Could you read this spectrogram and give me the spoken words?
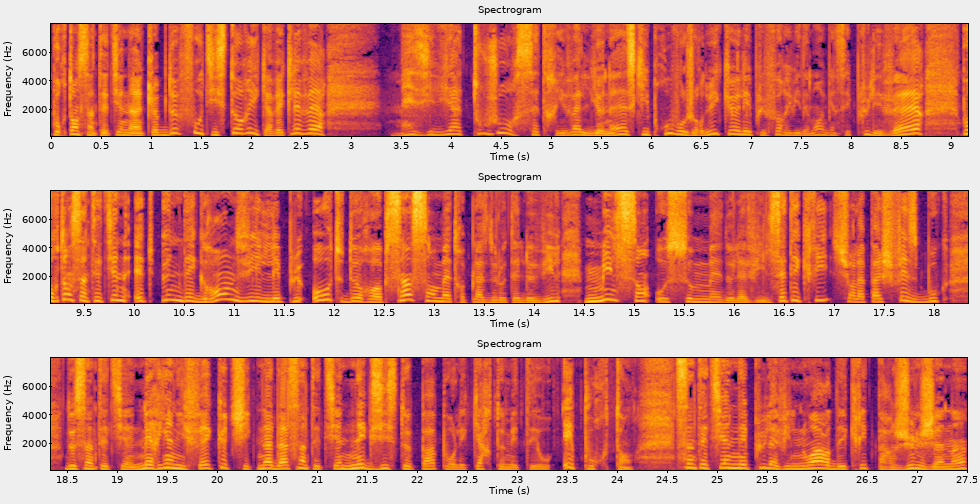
Pourtant, Saint-Étienne a un club de foot historique avec les Verts. Mais il y a toujours cette rivale lyonnaise qui prouve aujourd'hui que les plus forts, évidemment, eh bien, c'est plus les Verts. Pourtant, Saint-Étienne est une des grandes villes les plus hautes d'Europe. 500 mètres place de l'hôtel de ville, 1100 au sommet de la ville. C'est écrit sur la page Facebook de Saint-Étienne. Mais rien n'y fait que chic, nada, Saint-Étienne n'existe pas pour les cartes météo. Et pourtant, Saint-Étienne n'est plus la ville noire décrite par Jules Janin,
